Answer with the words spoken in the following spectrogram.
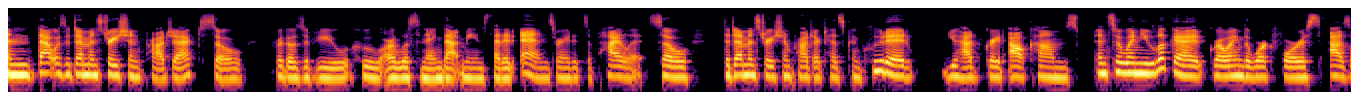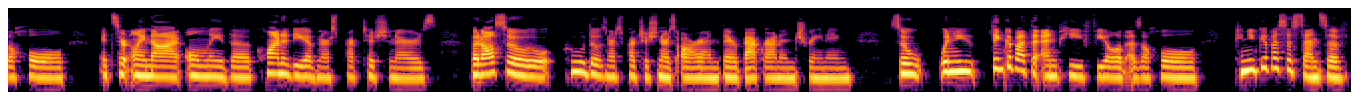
And that was a demonstration project. So, for those of you who are listening, that means that it ends, right? It's a pilot. So, the demonstration project has concluded. You had great outcomes. And so, when you look at growing the workforce as a whole, it's certainly not only the quantity of nurse practitioners, but also who those nurse practitioners are and their background and training. So, when you think about the NP field as a whole, can you give us a sense of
